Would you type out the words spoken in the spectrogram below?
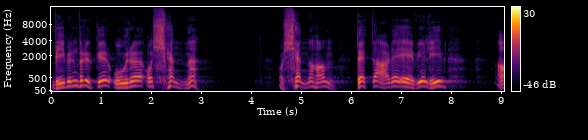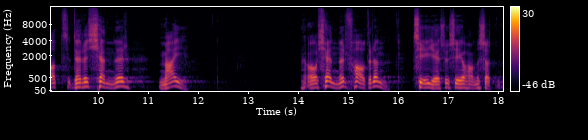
Bibelen bruker ordet 'å kjenne'. Å kjenne Han. Dette er det evige liv, at dere kjenner meg og kjenner Faderen, sier Jesus i Johannes 17.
